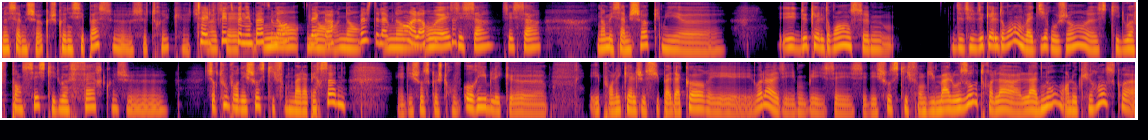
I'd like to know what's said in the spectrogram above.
mais ça me choque. Je connaissais pas ce, ce truc. Child free, tu connais pas ce non, mot D'accord. Non, bah, je te l'apprends alors. Ouais, c'est ça, c'est ça. Non, mais ça me choque, mais. Euh, et de quel droit on se de, quel droit on va dire aux gens euh, ce qu'ils doivent penser, ce qu'ils doivent faire quoi je surtout pour des choses qui font de mal à personne et des choses que je trouve horribles et que et pour lesquelles je suis pas d'accord et voilà mais c'est des choses qui font du mal aux autres là là non en l'occurrence quoi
